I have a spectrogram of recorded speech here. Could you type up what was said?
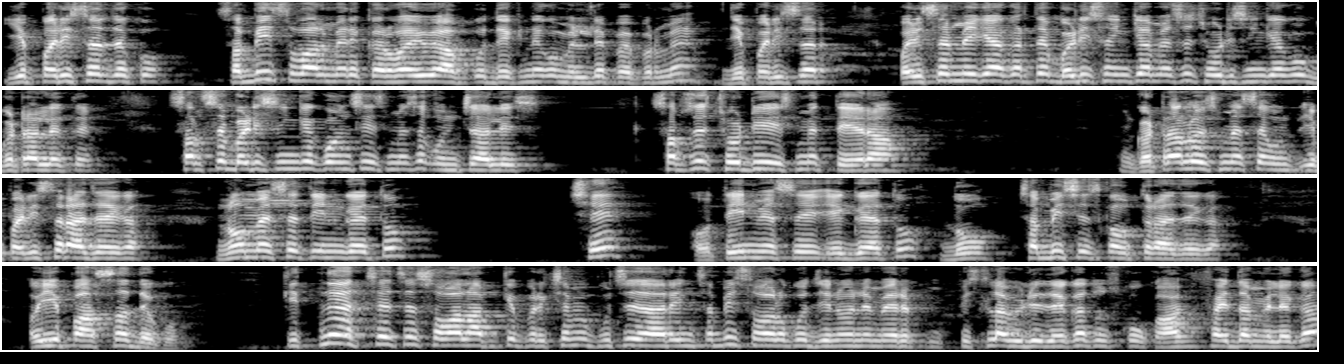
ये परिसर देखो, सभी सवाल मेरे करवाए हुए आपको देखने को मिल रहे पेपर में, ये परिसर। परिसर में क्या करते हैं, बड़ी संख्या में से छोटी संख्या को घटा लेते हैं। सबसे बड़ी संख्या कौन सी इसमें से उनचालीस। सबसे छोटी है, इसमें तेरह। घटा लो, इसमें से ये परिसर आ जाएगा। नौ में से तीन गए तो छः और तीन में से एक गए तो दो। छब्बीस इसका उत्तर आ जाएगा। और ये पाँच सात देखो कितने अच्छे अच्छे सवाल आपके परीक्षा में पूछे जा रहे हैं। इन सभी सवालों को जिन्होंने मेरे पिछला वीडियो देखा तो उसको काफ़ी फ़ायदा मिलेगा।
